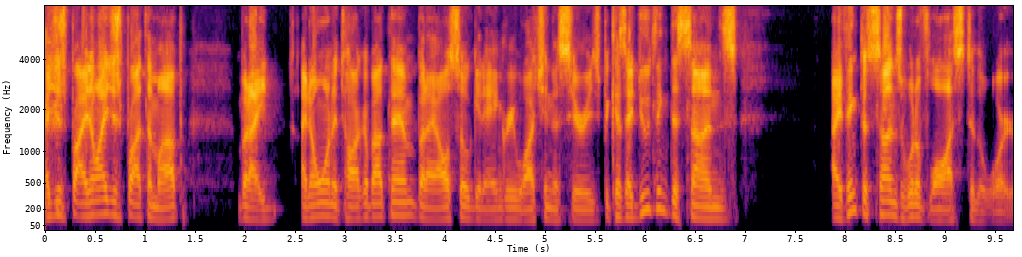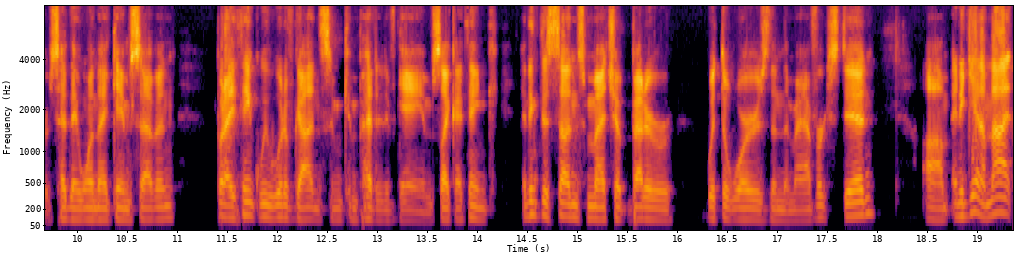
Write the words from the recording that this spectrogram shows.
I just I know I just brought them up, but I I don't want to talk about them. But I also get angry watching the series because I do think the Suns. I think the Suns would have lost to the Warriors had they won that game seven. But I think we would have gotten some competitive games. Like I think I think the Suns match up better with the Warriors than the Mavericks did. Um, and again, I'm not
